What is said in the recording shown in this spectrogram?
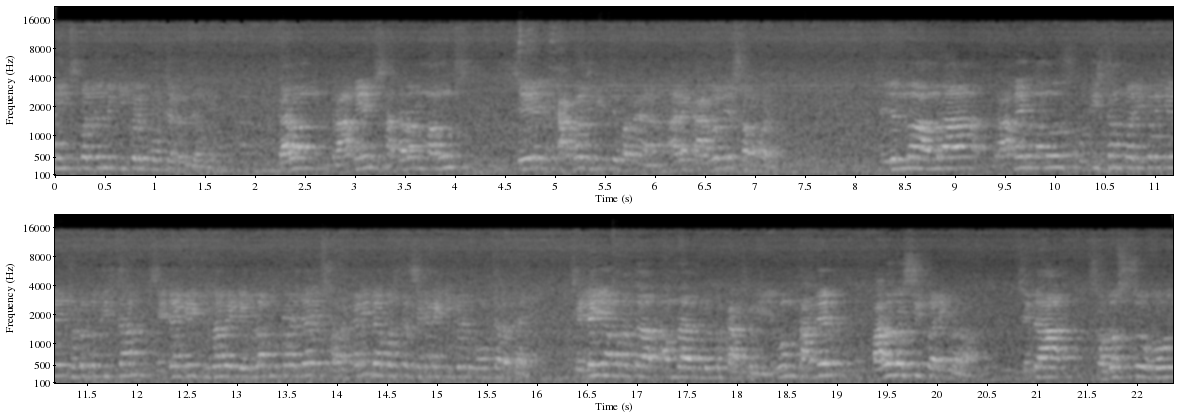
নিজ পর্যন্ত কি করে পৌঁছাতে যাবে কারণ গ্রামের সাধারণ মানুষ সে কাগজ লিখতে পারে না, আরে কাগজে সব হয়। সেজন্য আমরা গ্রামের মানুষ প্রতিষ্ঠান তৈরি করে যে ছোট প্রতিষ্ঠান, সেটাকে কীভাবে ডেভেলপ করা যায়, সরকারি ব্যবস্থা সেখানে কি করে পৌঁছানো যায়, সেটাই আমরা আমরা মূলত কাজ করি। এবং তাদের পারদর্শী তৈরি করা। সেটা সদস্য হোক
